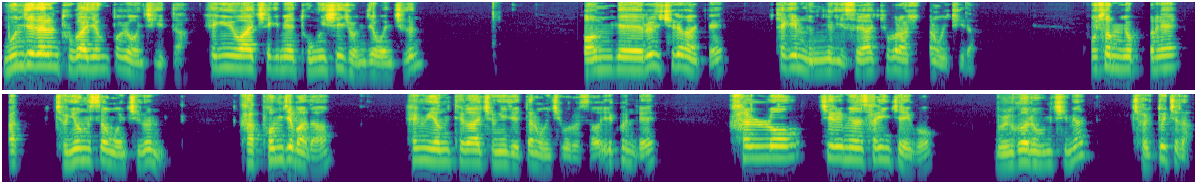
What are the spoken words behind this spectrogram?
문제되는 두 가지 형법의 원칙이 있다. 행위와 책임의 동시 존재 원칙은 범죄를 실행할 때 책임 능력이 있어야 처벌할 수 있다는 원칙이다. 구성 요건의 각 정형성 원칙은 각 범죄마다 행위 형태가 정해져 있다는 원칙으로서 예컨대 칼로 찌르면 살인죄이고 물건을 훔치면 절도죄다.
